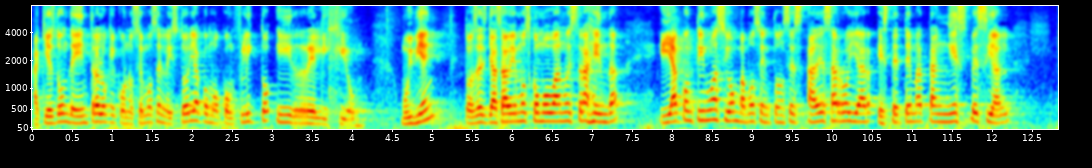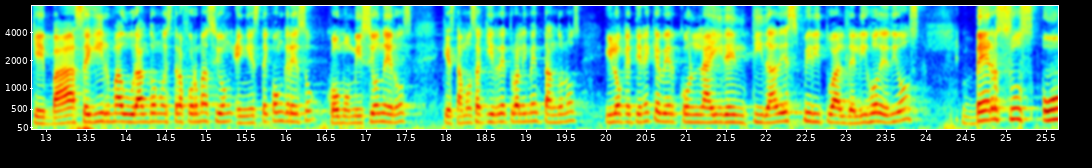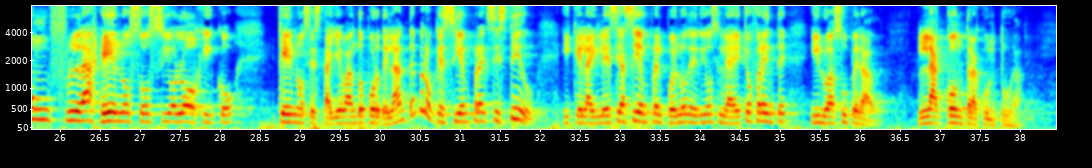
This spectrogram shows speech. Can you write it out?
Aquí es donde entra lo que conocemos en la historia como conflicto y religión. Muy bien, entonces ya sabemos cómo va nuestra agenda y a continuación vamos entonces a desarrollar este tema tan especial que va a seguir madurando nuestra formación en este Congreso como misioneros que estamos aquí retroalimentándonos y lo que tiene que ver con la identidad espiritual del Hijo de Dios versus un flagelo sociológico que nos está llevando por delante, pero que siempre ha existido y que la iglesia siempre, el pueblo de Dios, le ha hecho frente y lo ha superado, la contracultura.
